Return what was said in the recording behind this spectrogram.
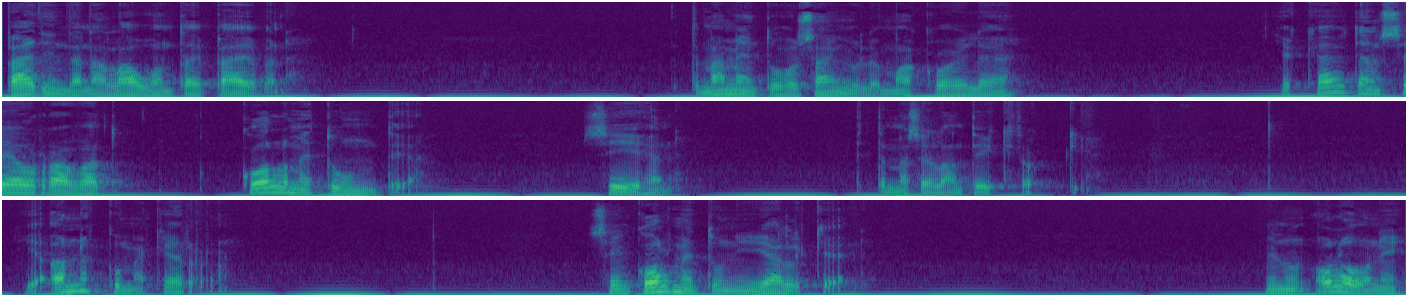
Päätin tänä lauantai-päivänä, että mä menen tuohon sängylle makoilee ja käytän seuraavat kolme tuntia siihen, että mä selaan TikTokia. Ja anna kun mä kerron. Sen kolmen tunnin jälkeen minun oloni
